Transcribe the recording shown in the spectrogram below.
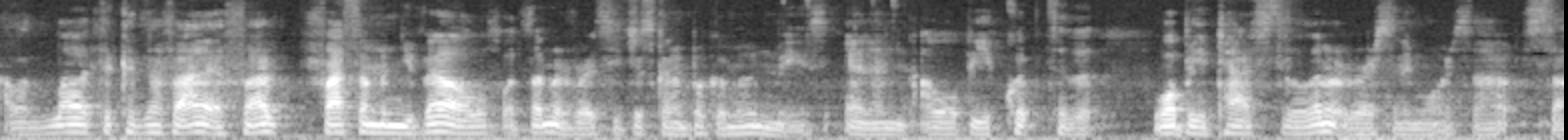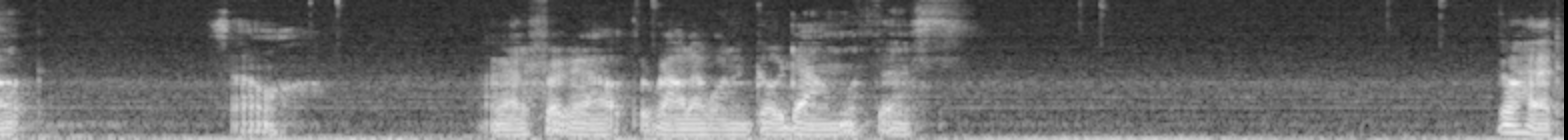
I would love to, because if I if I if summon oh, Yubel with Limit Reverse, he's just gonna Book a Moon me, and then I won't be equipped to the won't be attached to the Limit Reverse anymore. So that would suck. So I gotta figure out the route I want to go down with this. Go ahead.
